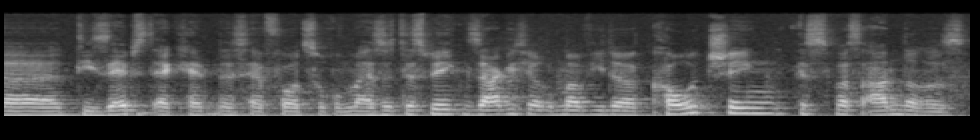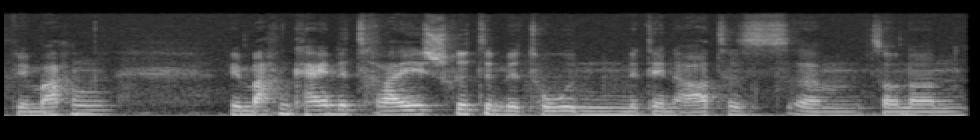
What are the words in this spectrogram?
äh, die Selbsterkenntnis hervorzurufen. Also deswegen sage ich auch immer wieder, Coaching ist was anderes. Wir machen, wir machen keine Drei-Schritte-Methoden mit den Artists, ähm, sondern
